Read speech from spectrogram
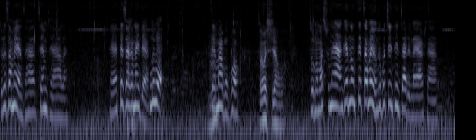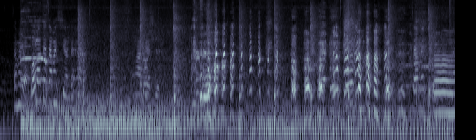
这怎么样子啊？怎么这样啦？哎，这咋个那一点？这怎么不破？怎么稀罕不？怎么不稀罕？给弄这怎么用都不见天咋的那样啥？怎么用？我老这怎么稀罕的哈？哈哈哈哈哈！哈哈哈哈哈！Ngon đấy. Sao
